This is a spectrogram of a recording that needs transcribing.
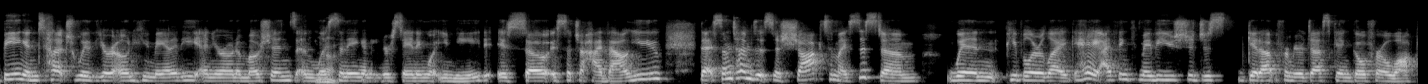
being in touch with your own humanity and your own emotions and listening yeah. and understanding what you need is so is such a high value that sometimes it's a shock to my system when people are like hey i think maybe you should just get up from your desk and go for a walk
